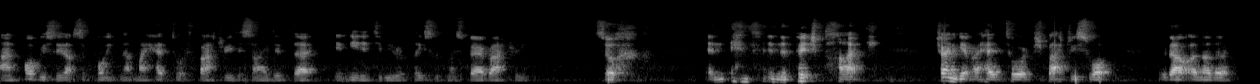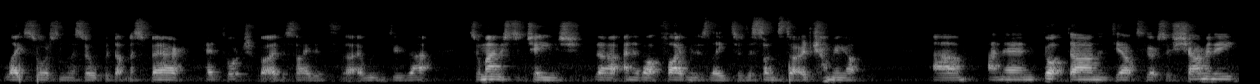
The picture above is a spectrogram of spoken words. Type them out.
and obviously that's the point that my head torch battery decided that it needed to be replaced with my spare battery. So, in, in, in the pitch black, trying to get my head torch battery swapped without another light source unless I opened up my spare head torch, but I decided that I wouldn't do that. So managed to change that, and about five minutes later, the sun started coming up. Um, and then got down into the outskirts of Chamonix,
